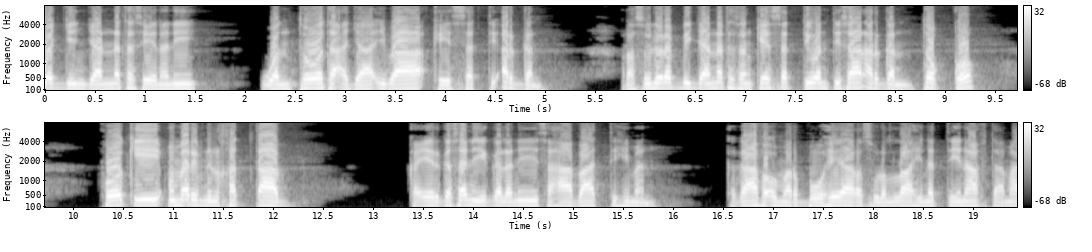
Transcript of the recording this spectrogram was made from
وجن جنة سينني وانتوت اجائبا كيستي ارغن رسول ربي جنات سن كيستي وانتسان ارغن توكو فوقي عمر بن الخطاب كيرغسني غلني صحابات همن كغاف عمر بوه يا رسول الله نتينا افتا ما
